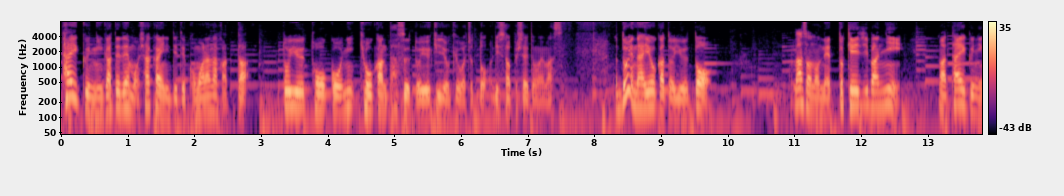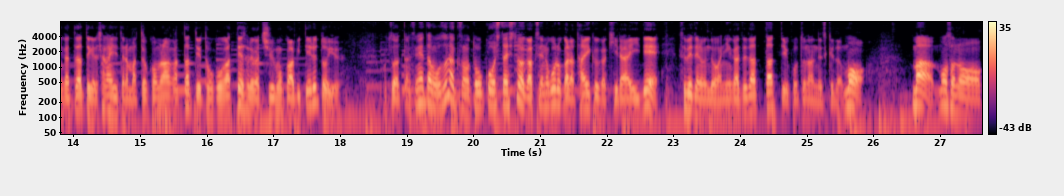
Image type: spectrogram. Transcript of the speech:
体育苦手でも社会に出て困らなかったという投稿に共感多数という記事を今日はちょっとリストアップしたいと思います。どういう内容かというと、まあそのネット掲示板に、まあ、体育苦手だったけど社会に出たら全く困らなかったっていう投稿があってそれが注目を浴びているということだったんですね。多分おそらくその投稿した人は学生の頃から体育が嫌いで全ての運動が苦手だったっていうことなんですけどもまあもうその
